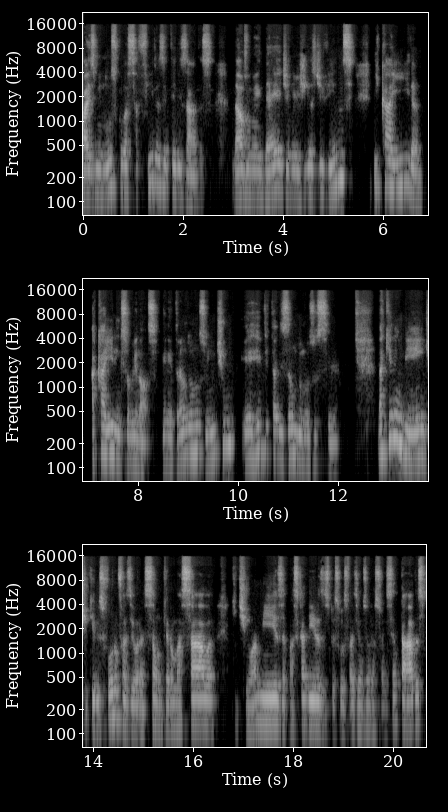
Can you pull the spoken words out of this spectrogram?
quais minúsculas safiras eterizadas, davam uma ideia de energias divinas e caíram, a caírem sobre nós, penetrando-nos o íntimo e revitalizando-nos o ser. Naquele ambiente que eles foram fazer oração, que era uma sala, que tinha uma mesa com as cadeiras, as pessoas faziam as orações sentadas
